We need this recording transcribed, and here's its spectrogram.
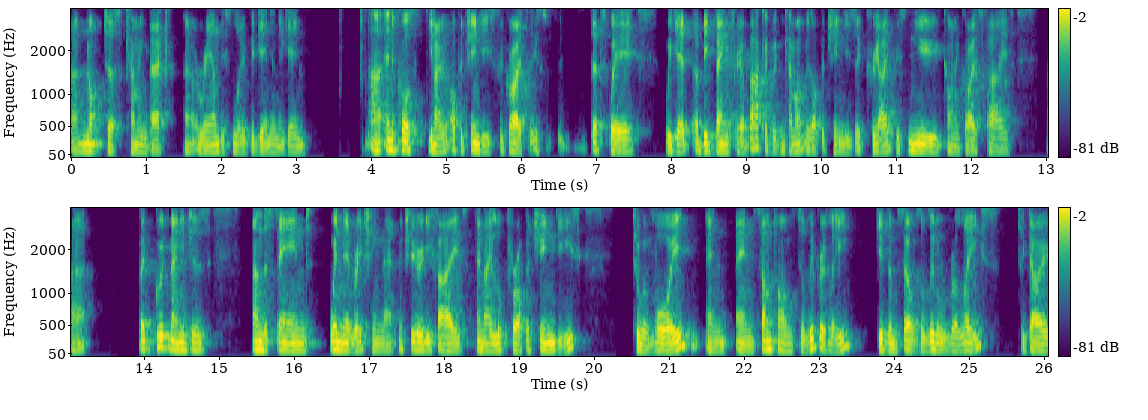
uh, not just coming back uh, around this loop again and again. Uh, and of course, you know, opportunities for growth is that's where we get a big bang for our buck if we can come up with opportunities that create this new kind of growth phase. Uh, but good managers understand when they're reaching that maturity phase and they look for opportunities to avoid and, and sometimes deliberately give themselves a little release to go,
